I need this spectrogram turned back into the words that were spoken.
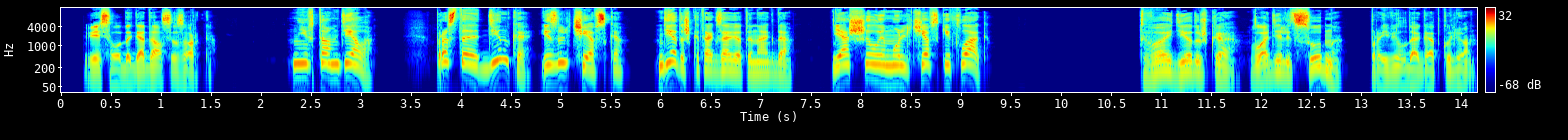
— весело догадался Зорко. «Не в том дело. Просто Динка из Льчевска. Дедушка так зовет иногда. Я шила ему льчевский флаг, «Твой дедушка — владелец судна?» — проявил догадку Лен.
